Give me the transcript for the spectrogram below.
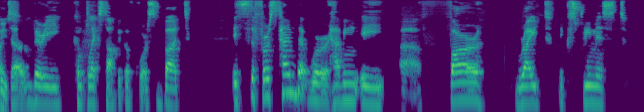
yes, a, a very complex topic, of course, but it's the first time that we're having a uh, far right extremist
